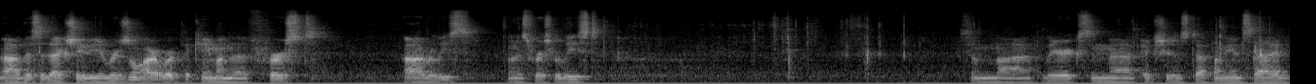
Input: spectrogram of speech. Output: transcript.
Uh, this is actually the original artwork that came on the first uh, release, when it was first released. Some uh, lyrics and uh, pictures and stuff on the inside.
